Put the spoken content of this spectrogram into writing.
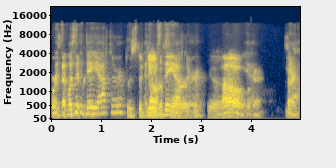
or is that was it the different day after? It was the day it was before. the day after. Yeah. Oh, Yeah. okay. Sorry. Yeah.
